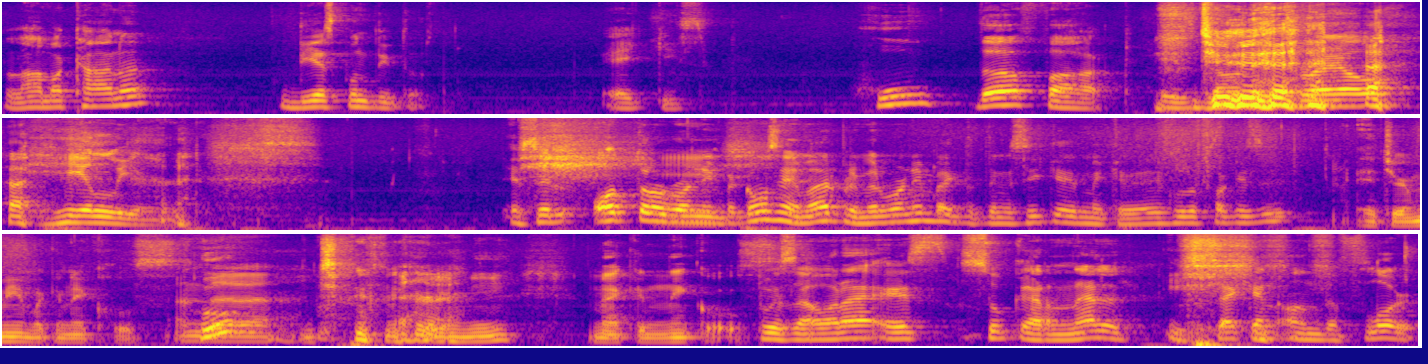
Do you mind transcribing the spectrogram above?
la macana. 10 puntitos. X. Who the fuck is Dontrell Hilliard? Es el otro running back. ¿Cómo se llama el primer running back de Tennessee que me quedé? Who the fuck is it? Eh, Jeremy McNichols. And, Who? Jeremy McNichols. Pues ahora es su carnal y second on the floor.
